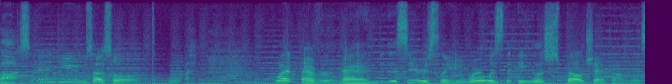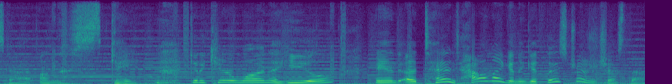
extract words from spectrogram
boss, and you, Cecil. Whatever, man. Seriously, where was the English spell check on this guy, on this game? Get a cure one, a heal, and a tent. How am I going to get this treasure chest, though?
